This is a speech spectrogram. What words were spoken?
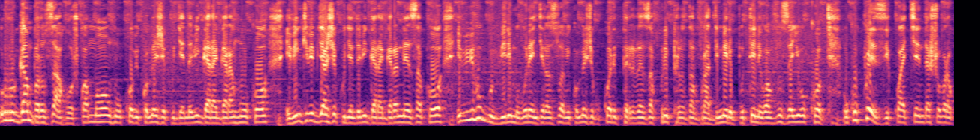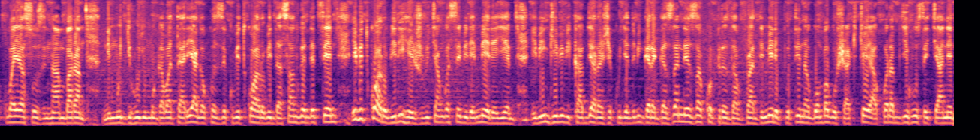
uru rugamba ruzahoshwamo nk'uko bikomeje kugenda bigaragara nk'uko ibingibi byaje kugenda bigaragara neza ko ibi bihugu biri mu burengerazuba bikomeje gukora iperereza kuri perezida Vladimir Putin wavuze yuko uku kwezi kwa cyenda ashobora kuba yasoza intambara. Ni mu gihe uyu mugabo atari yagakoze ku bitwaro bidasanzwe ndetse ibitwaro biri hejuru cyangwa se biremereye. Ibingibi bikaba byaraje kugenda bigaragaza neza ko perezida Vladimir Putin agomba gushaka icyo yakora byihuse cyane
